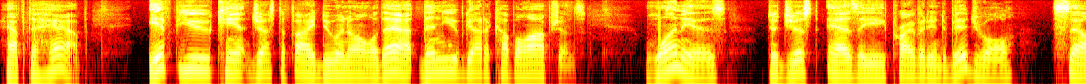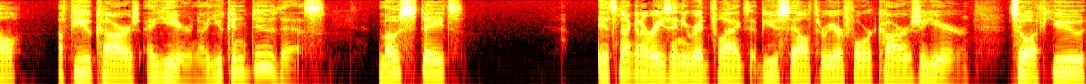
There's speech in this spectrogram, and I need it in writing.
have to have. If you can't justify doing all of that, then you've got a couple options. One is to just as a private individual sell a few cars a year. Now, you can do this. Most states, it's not going to raise any red flags if you sell three or four cars a year. So if you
